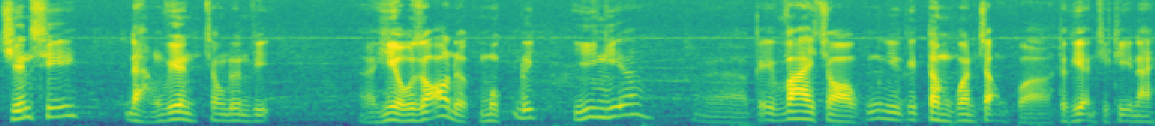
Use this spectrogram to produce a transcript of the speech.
chiến sĩ, đảng viên trong đơn vị à, hiểu rõ được mục đích, ý nghĩa, cái vai trò cũng như cái tầm quan trọng của thực hiện chỉ thị này.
